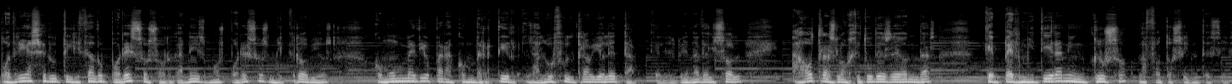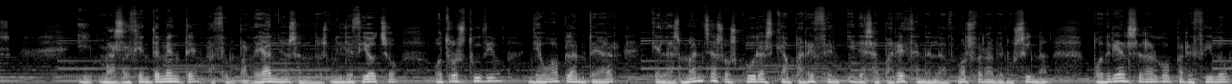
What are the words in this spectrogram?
podría ser utilizado por esos organismos, por esos microbios, como un medio para convertir la luz ultravioleta que les viene del Sol a otras longitudes de ondas que permitieran incluso la fotosíntesis. Y más recientemente, hace un par de años, en 2018, otro estudio llegó a plantear que las manchas oscuras que aparecen y desaparecen en la atmósfera venusina podrían ser algo parecido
